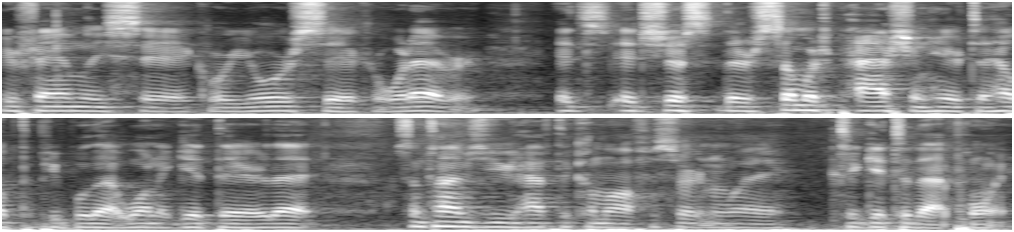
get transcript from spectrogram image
your family's sick or you're sick or whatever. It's it's just there's so much passion here to help the people that want to get there that sometimes you have to come off a certain way to get to that point.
